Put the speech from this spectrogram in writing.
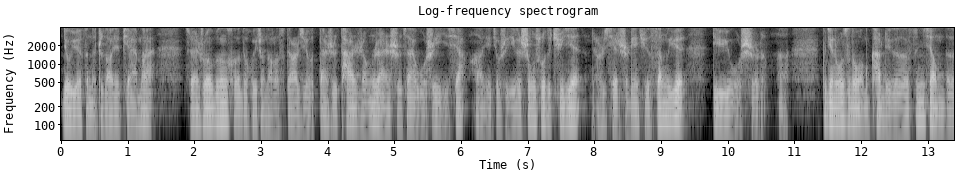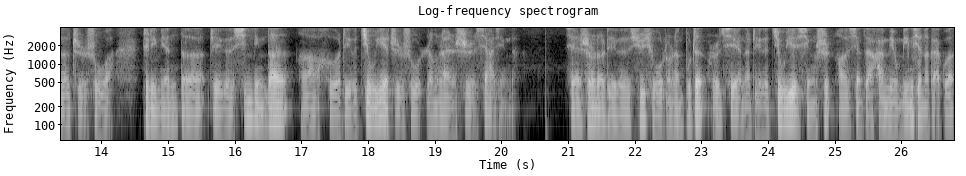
六月份的制造业 PMI。虽然说温和的回升到了四点九，但是它仍然是在五十以下啊，也就是一个收缩的区间，而且是连续三个月低于五十的啊。不仅如此呢，我们看这个分项的指数啊，这里面的这个新订单啊和这个就业指数仍然是下行的，显示呢这个需求仍然不振，而且呢这个就业形势啊现在还没有明显的改观。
